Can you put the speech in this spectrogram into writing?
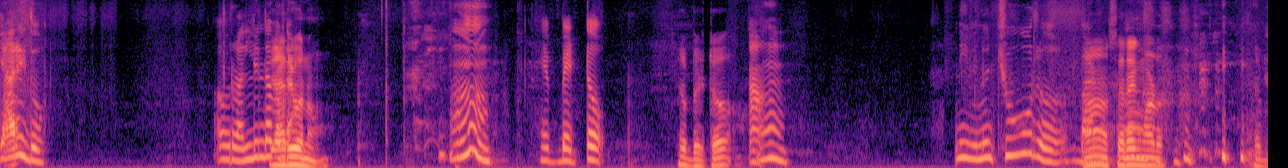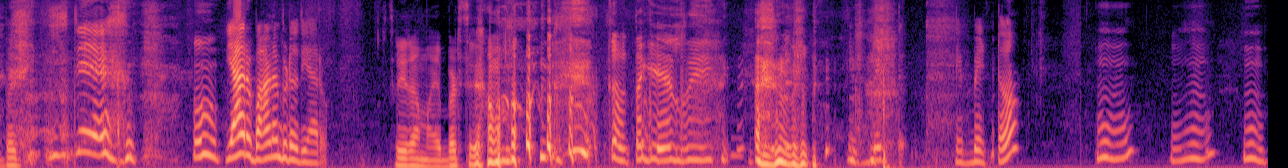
ಯಾರಿದು? ಅವ್ರು ಅಲ್ಲಿಂದ ಬಂದ- ಯಾರಿವನು? ಹ್ಮ್. ಹೆಬ್ಬೆಟ್ಟು. ಬಿಟ್ಟು ನೀವು ಇನ್ನೊಂದು ಚೂರು ಹಾ ಸರಿಯಾಗಿ ಮಾಡು. ಹೆಬ್ಬೆಟ್ ಇಷ್ಟೇ. ಯಾರು? ಬಾಣ ಬಿಡೋದು ಯಾರು? ಶ್ರೀರಾಮ ಹೆಬ್ಬೆಟ್ ಶ್ರೀರಾಮ. ಕರೆಕ್ಟಾಗಿ ಹೇಳ್ರಿ. ಹೆಬ್ಬೆಟ್ಟು. ಹೆಬ್ಬೆಟ್ಟು ಹ್ಮ್ ಹ್ಮ್ ಹ್ಮ್.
